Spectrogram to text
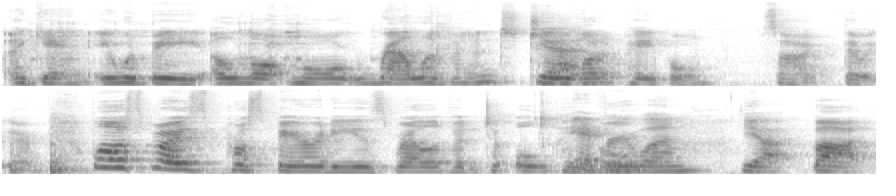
again, it would be a lot more relevant to Yeah. a lot of people. So there we go. Well, I suppose prosperity is relevant to all people. everyone. Yeah. But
